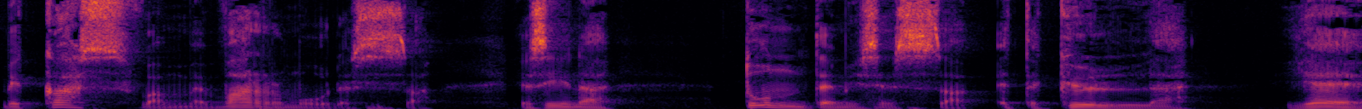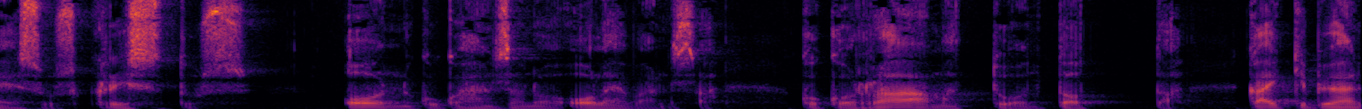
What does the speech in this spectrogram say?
Me kasvamme varmuudessa ja siinä tuntemisessa, että kyllä Jeesus Kristus – on, kuka hän sanoo olevansa. Koko raamattu on totta. Kaikki pyhän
